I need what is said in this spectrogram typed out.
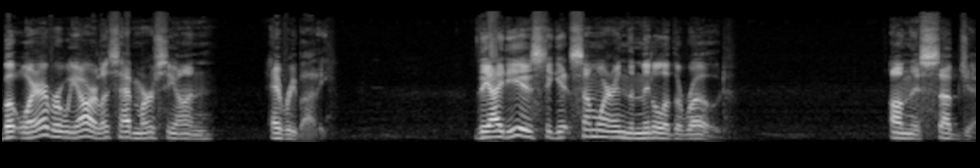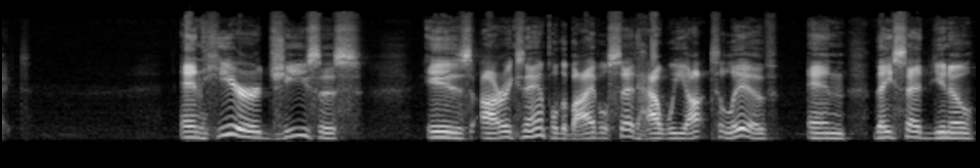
But wherever we are, let's have mercy on everybody. The idea is to get somewhere in the middle of the road on this subject. And here, Jesus is our example. The Bible said how we ought to live. And they said, you know,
